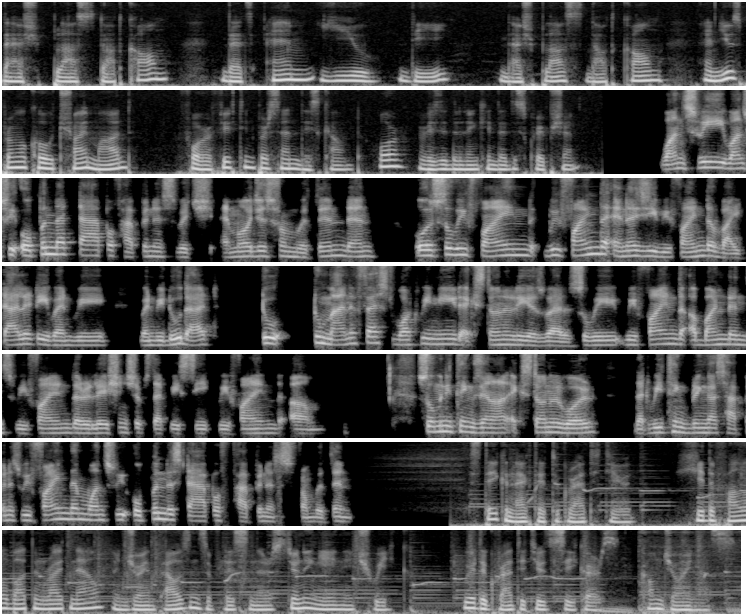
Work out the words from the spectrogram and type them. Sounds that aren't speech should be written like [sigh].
mood-plus.com. That's M U D plus.com and use promo code TRYMUD for a 15% discount or visit the link in the description. Once we once we open that tap of happiness which emerges from within then also we find we find the energy we find the vitality when we when we do that to to manifest what we need externally as well so we we find the abundance we find the relationships that we seek we find um, so many things in our external world that we think bring us happiness, we find them once we open this tap of happiness from within. Stay connected to gratitude. Hit the follow button right now and join thousands of listeners tuning in each week. We're the Gratitude Seekers. Come join us.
